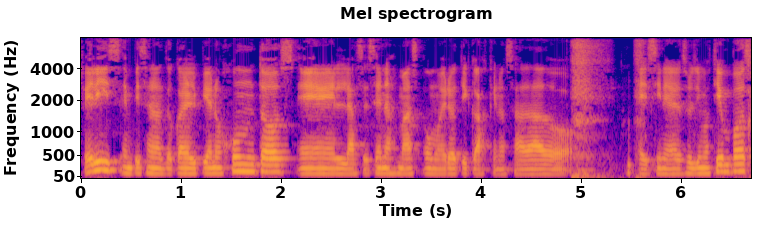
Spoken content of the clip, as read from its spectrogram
feliz. Empiezan a tocar el piano juntos en las escenas más homoeróticas que nos ha dado el cine de los últimos tiempos.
